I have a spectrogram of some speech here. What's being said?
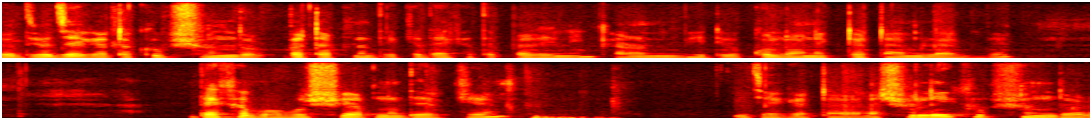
যদিও জায়গাটা খুব সুন্দর বাট আপনাদেরকে দেখাতে পারিনি, কারণ ভিডিও করলে অনেকটা টাইম লাগবে। দেখাবো অবশ্যই আপনাদেরকে। জায়গাটা আসলেই খুব সুন্দর,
